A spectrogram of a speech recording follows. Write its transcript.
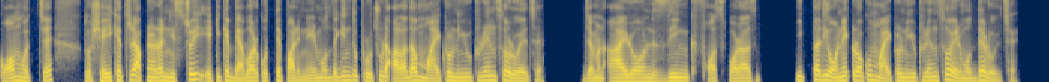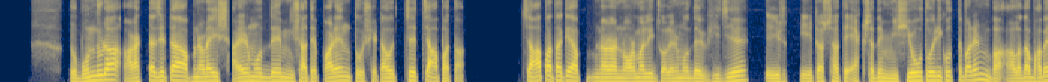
কম হচ্ছে, তো সেই ক্ষেত্রে আপনারা নিশ্চয়ই এটিকে ব্যবহার করতে পারেন। এর মধ্যে কিন্তু প্রচুর আলাদা মাইক্রোনিউট্রিয়েন্টসও রয়েছে। যেমন আয়রন, জিঙ্ক, ফসফরাস ইত্যাদি অনেক রকম মাইক্রোনিউট্রিয়েন্টসও এর মধ্যে রয়েছে। তো বন্ধুরা, আরেকটা যেটা আপনারা এই সারের মধ্যে মিশাতে পারেন, তো সেটা হচ্ছে চা পাতা। চা পাতাকে আপনারা নর্মালি জলের মধ্যে ভিজিয়ে এর, এটার সাথে একসাথে মিশিয়েও তৈরি করতে পারেন বা আলাদাভাবে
